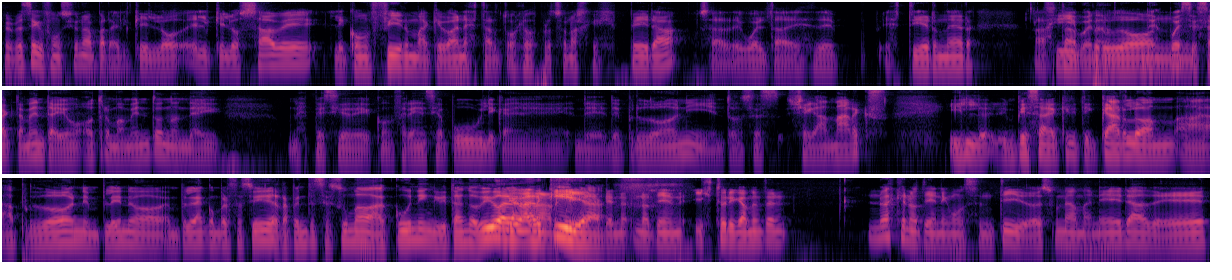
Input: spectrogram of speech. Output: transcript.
me parece que funciona para el que lo, el que lo sabe, le confirma que van a estar todos los personajes que espera, o sea, de vuelta desde Stirner hasta sí, Después exactamente, hay otro momento en donde hay una especie de conferencia pública eh, de, de, Proudhon y entonces llega Marx y empieza a criticarlo a, Proudhon en, pleno, en plena conversación y de repente se suma Bakunin gritando ¡Viva, la anarquía! que no, tiene, históricamente, no es que no tiene ningún sentido, es una manera de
